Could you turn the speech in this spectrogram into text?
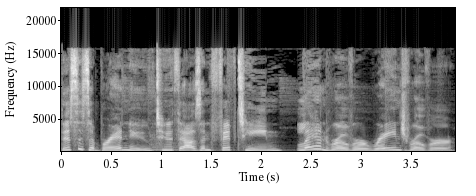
This is a brand new 2015 Land Rover Range Rover.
